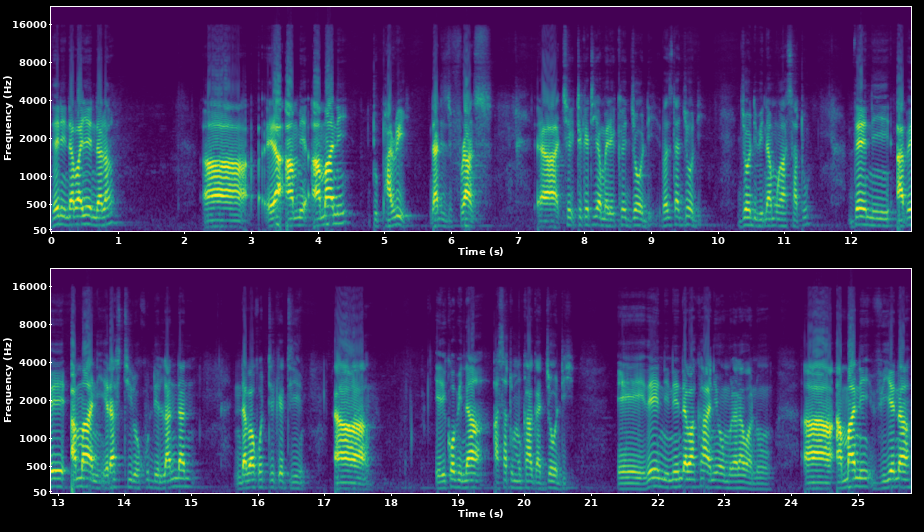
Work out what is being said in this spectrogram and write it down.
Then ndabayo endala uh, era amani to paris that is france uh, tiketi yamereke jodi. Bazita jodi. Jodi binamu asatu then abe amani era still okudde london ndabako tiketi uh, eriko bina asatu mukaaga jodi. E, then nendabako ani omulala wano. Uh, amani vienna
